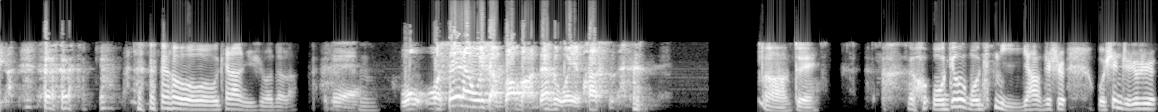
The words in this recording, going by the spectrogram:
个。我我我看到你说的了。对，我我虽然我想帮忙，但是我也怕死。啊，对，我跟我跟你一样，就是我甚至就是。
